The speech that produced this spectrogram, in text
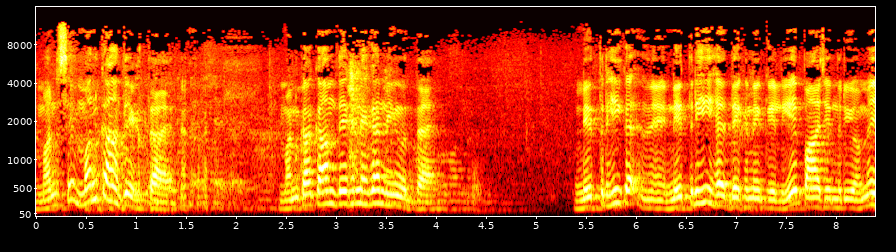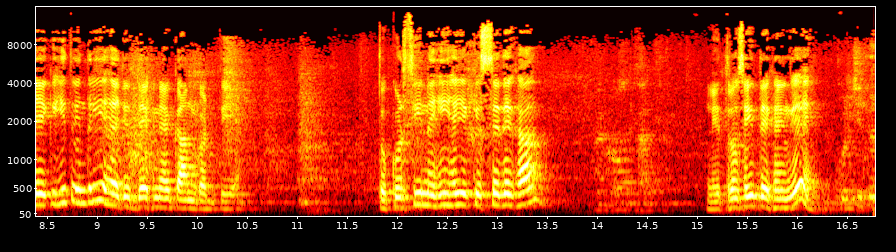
मन से मन कहाँ देखता है? मन का काम देखने का नहीं होता है। नेत्र ही का नेत्र ही है देखने के लिए पाँच इंद्रियों में एक ही तो इंद्रिय है जो देखने का काम करती है। तो कुर्सी नहीं है ये किससे देखा? नेत्रों से ही देखेंगे? कुर्सी तो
